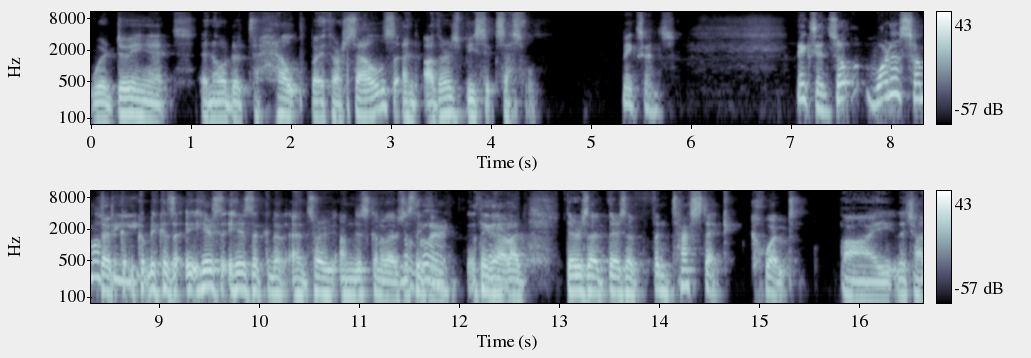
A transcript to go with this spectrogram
we're doing it in order to help both ourselves and others be successful Makes sense. Makes sense. So, what are some of so, the because uh, here's here's the kind of and sorry i'm just going to i was just No, thinking thinking out loud there's a there's a fantastic quote by which i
